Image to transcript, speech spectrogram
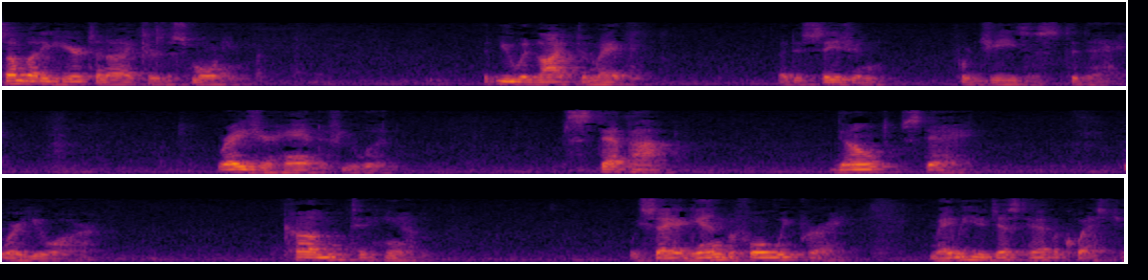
somebody here tonight or this morning that you would like to make a decision for Jesus today? Raise your hand if you would. Step out. Don't stay where you are. Come to Him. We say again before we pray, maybe you just have a question.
